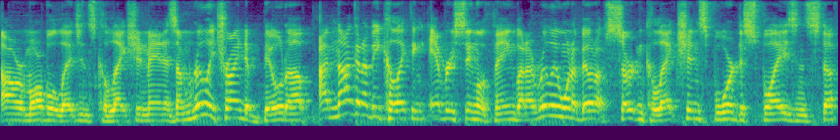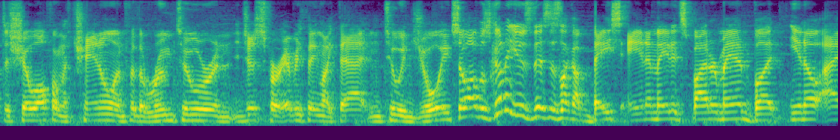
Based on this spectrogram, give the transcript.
our Marvel Legends collection, man, is I'm really trying to build up. I'm not going to be collecting every single thing, but I really want to build up certain collections for displays and stuff to show off on the channel and for the room tour and just for everything like that and to enjoy. So I was going to use this as like a base animated Spider-Man, but, you know, I,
